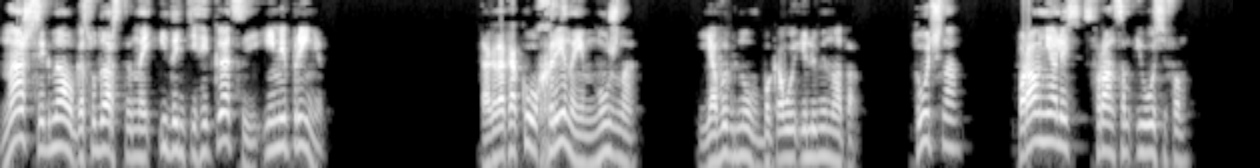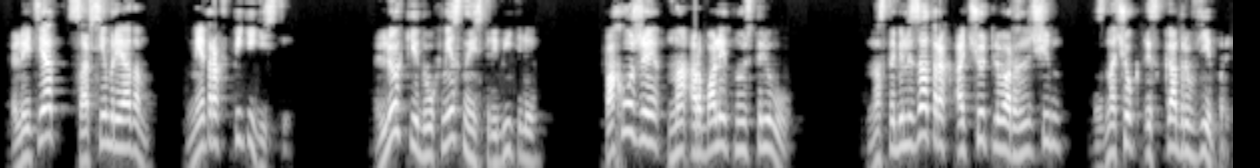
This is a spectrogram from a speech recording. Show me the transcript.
Наш сигнал государственной идентификации ими принят. Тогда какого хрена им нужно? Я выглянул в боковой иллюминатор. Точно. Поравнялись с Францем Иосифом. Летят совсем рядом, метрах в пятидесяти. Легкие двухместные истребители, похожие на арбалетную стрелу. На стабилизаторах отчетливо различим значок эскадры «Вепрь».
